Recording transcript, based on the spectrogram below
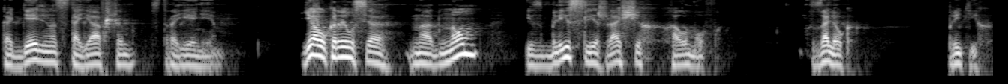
к отдельно стоявшим строениям. Я укрылся на одном из близ лежащих холмов. Залег. Притих.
